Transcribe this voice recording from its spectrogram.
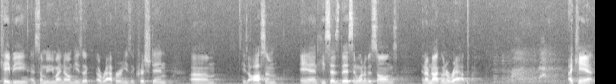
KB, as some of you might know him, he's a, a rapper, he's a Christian, um, he's awesome. And he says this in one of his songs, and I'm not going to rap. I can't.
